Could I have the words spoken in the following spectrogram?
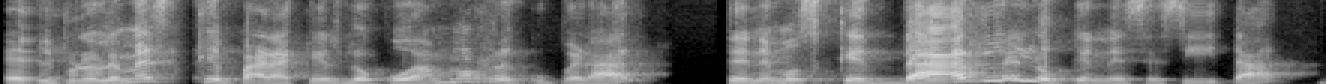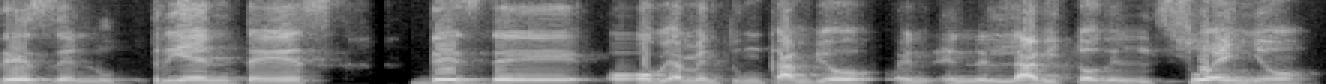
El problema es que para que lo podamos recuperar, tenemos que darle lo que necesita, desde nutrientes, desde obviamente un cambio en, el hábito del sueño,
